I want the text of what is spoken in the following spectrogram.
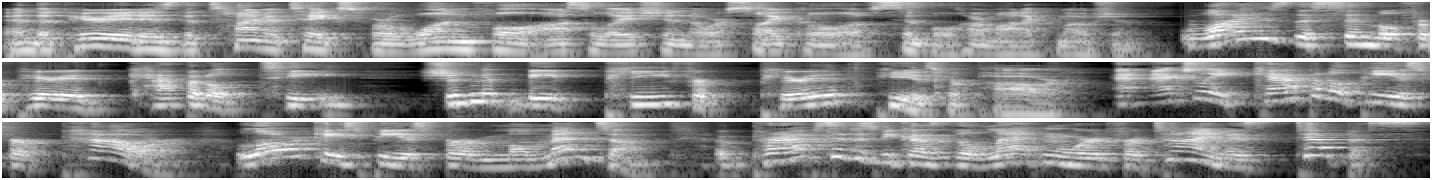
And the period is the time it takes for one full oscillation or cycle of simple harmonic motion. Why is the symbol for period capital T? Shouldn't it be P for period? P is for power. A- actually, capital P is for power. Lowercase p is for momentum. Perhaps it is because the Latin word for time is tempus,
